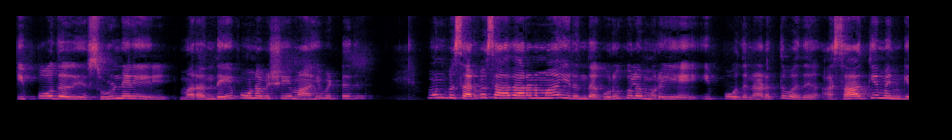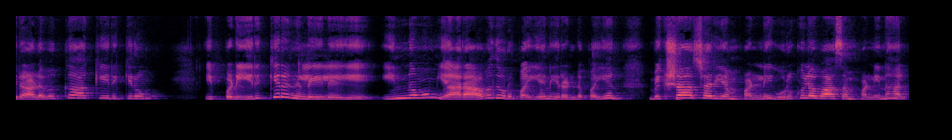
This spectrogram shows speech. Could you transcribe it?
இப்போதைய சூழ்நிலையில் மறந்தே போன விஷயமாகிவிட்டது. முன்பு சர்வசாதாரணமாக இருந்த குருகுல முறையை இப்போது நடத்துவது அசாத்தியம் என்கிற அளவுக்கு ஆக்கியிருக்கிறோம். இப்படி இருக்கிற நிலையிலேயே இன்னமும் யாராவது ஒரு பையன் இரண்டு பையன் பிக்ஷாச்சரியம் பண்ணி குருகுலவாசம் பண்ணினால்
